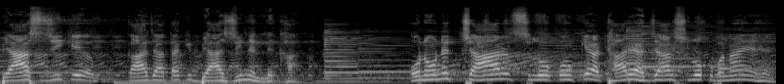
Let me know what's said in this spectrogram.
व्यास जी के, कहा जाता है कि व्यास जी ने लिखा। उन्होंने चार श्लोकों के अठारह हज़ार श्लोक बनाए हैं,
